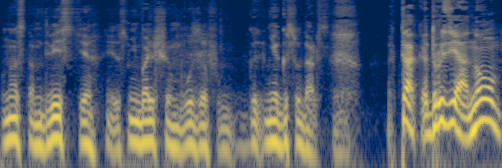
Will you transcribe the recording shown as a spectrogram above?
у нас там 200 с небольшим вузов негосударственных. Так, друзья, ну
